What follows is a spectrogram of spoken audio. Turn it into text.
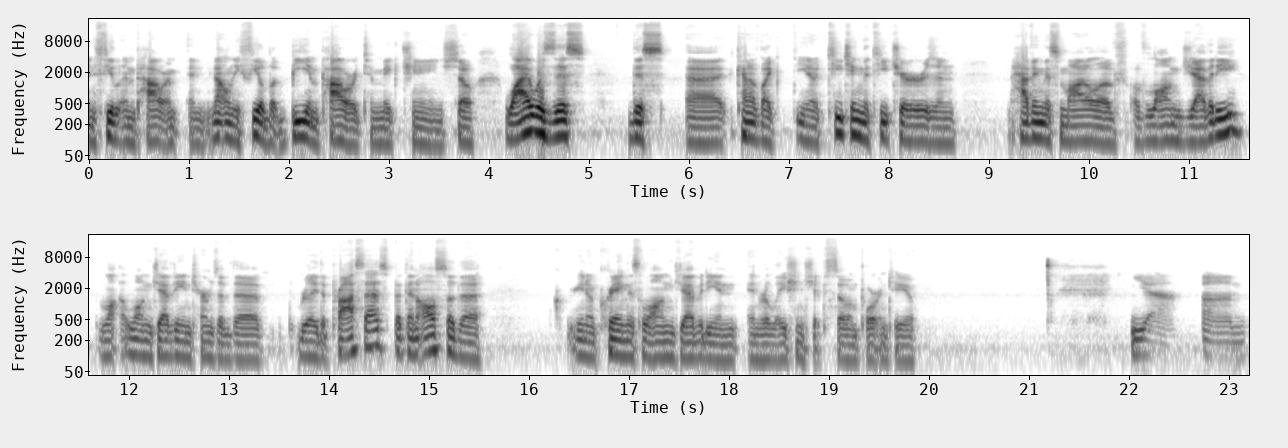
and feel empowered, and not only feel but be empowered to make change. So why was this this uh, kind of like you know teaching the teachers and having this model of, of longevity lo- longevity in terms of the really the process but then also the you know creating this longevity in, in relationships so important to you. Yeah um,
